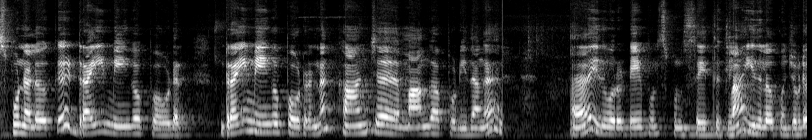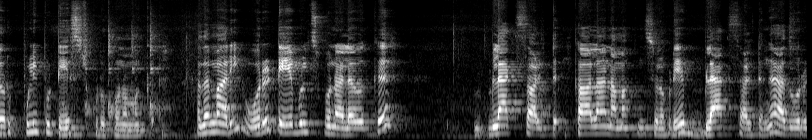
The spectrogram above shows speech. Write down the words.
ஸ்பூன் அளவுக்கு dry mango powder. Dry mango பவுடர்னால் காஞ்ச மாங்காய் பொடி தாங்க. அதாவது இது ஒரு டேபிள் ஸ்பூன் சேர்த்துக்கலாம். இதில் கொஞ்சம் அப்படியே ஒரு புளிப்பு டேஸ்ட் கொடுக்கும் நமக்கு. அதே மாதிரி ஒரு டேபிள் ஸ்பூன் அளவுக்கு பிளாக் சால்ட்டு காலா நமக்குன்னு சொல்லக்கூடிய பிளாக் சால்ட்டுங்க அது ஒரு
